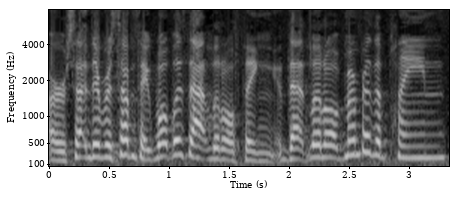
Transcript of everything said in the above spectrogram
or so, there was something. What was that little thing? That little remember the plane,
